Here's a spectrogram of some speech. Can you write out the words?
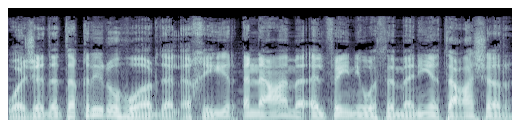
وجد تقرير هوارد الأخير أن عام 2018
